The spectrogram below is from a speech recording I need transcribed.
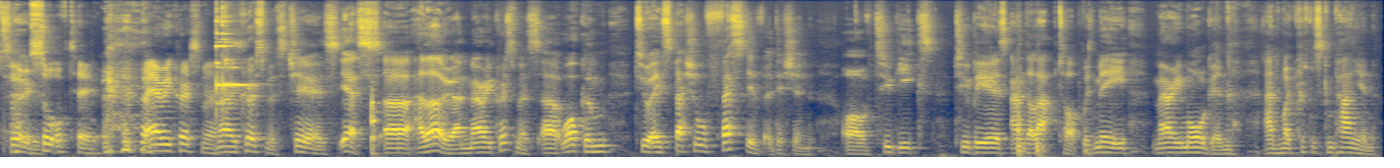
Two. Sort of two. Merry Christmas. Merry Christmas. Cheers. Yes. Uh, hello and Merry Christmas. Uh, welcome to a special festive edition of Two Geeks, Two Beers, and a Laptop with me, Mary Morgan, and my Christmas companion,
